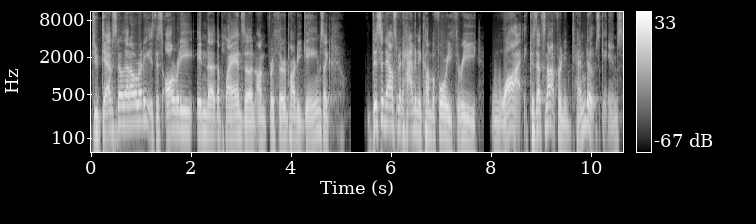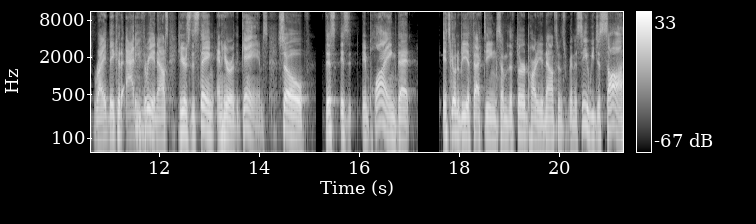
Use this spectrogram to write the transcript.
do devs know that already? Is this already in the, the plans on, on for third party games? Like this announcement having to come before E3 why? Because that's not for Nintendo's games, right? They could at E3 mm-hmm. announce, here's this thing, and here are the games. So this is implying that it's going to be affecting some of the third party announcements we're going to see. We just saw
